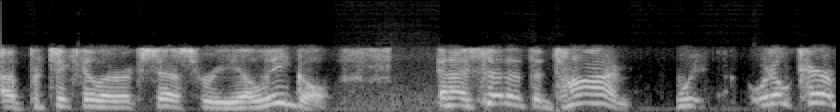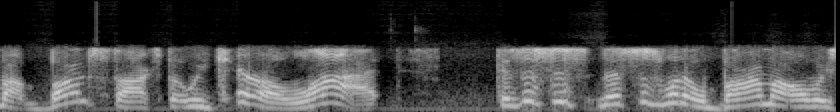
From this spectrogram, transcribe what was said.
a particular accessory illegal. And I said at the time, we, we don't care about bump stocks, but we care a lot because this is this is what Obama always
